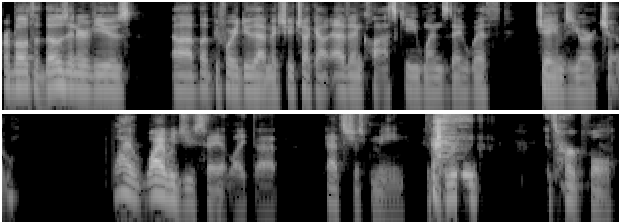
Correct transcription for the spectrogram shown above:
for both of those interviews. Uh, but before you do that, make sure you check out Evan Klosky Wednesday with James Yarcho. Why why would you say it like that? That's just mean. It's really it's hurtful.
